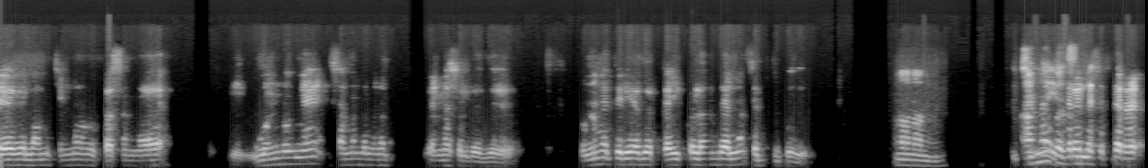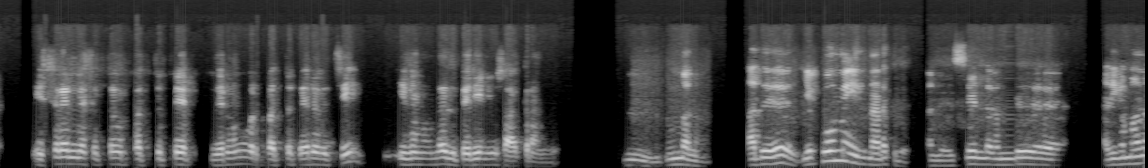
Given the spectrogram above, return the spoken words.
தேவையில்லாம சின்ன பசங்க ஒண்ணுமே சம்பந்தம் இல்ல. என்ன சொல்றது? ஒண்ணுமே தெரியாத ஒரு கை குழந்தை எல்லாம் செத்து போகுது. ஆனா இஸ்ரேல்ல செத்த இஸ்ரேல்ல செத்த ஒரு பத்து பேர் வெறும் ஒரு பத்து பேரை வச்சு இவங்க வந்து அது பெரிய நியூஸ் ஆக்குறாங்க. ம், உண்மைதான். அது எப்பவுமே இது நடக்குது. அந்த இஸ்ரேல்ல வந்து அதிகமான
